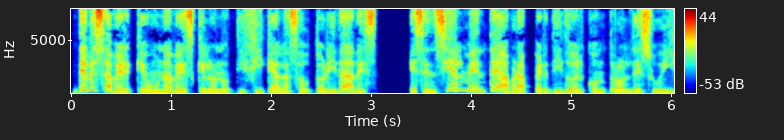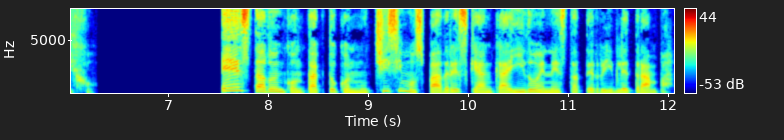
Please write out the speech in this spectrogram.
Debe saber que una vez que lo notifique a las autoridades, esencialmente habrá perdido el control de su hijo. He estado en contacto con muchísimos padres que han caído en esta terrible trampa.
